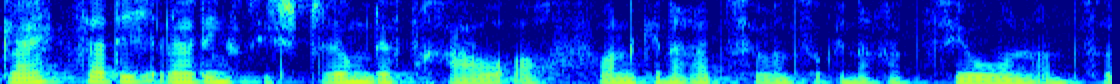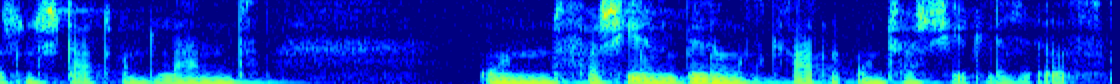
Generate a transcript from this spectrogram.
Gleichzeitig allerdings die Stellung der Frau auch von Generation zu Generation und zwischen Stadt und Land und verschiedenen Bildungsgraden unterschiedlich ist.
